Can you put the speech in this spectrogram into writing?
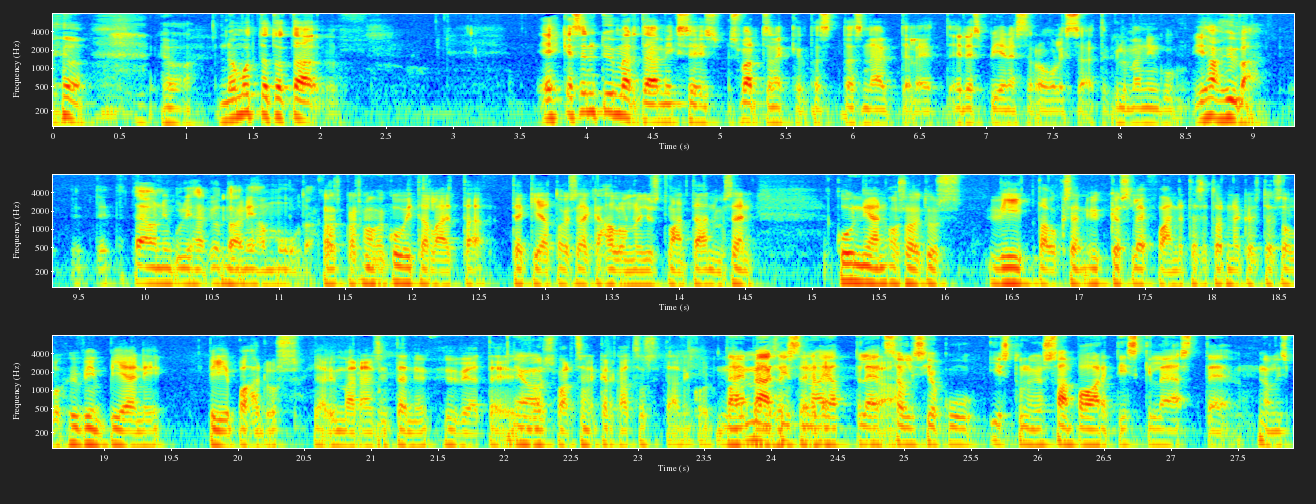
Joo. No mutta tota, ehkä se nyt ymmärtää, miksei Schwarzenegger tässä, tässä näyttelee edes pienessä roolissa. Että kyllä mä niinku, ihan hyvä, että, että tämä on niinku ihan, jotain mm. ihan muuta. Koska mä voin kuvitella, että tekijät olisi ehkä halunnut just vaan tämmöisen kunnianosoitusviittauksen ykkösleffaan, että se todennäköisesti olisi ollut hyvin pieni piipahdus, ja ymmärrän sitten hyvin, että Joo. Schwarzenegger katso sitä niin kuin Näin mäkin sen ajattelen, että se olisi joku istunut jossain baaritiskillä ja sitten ne olisi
